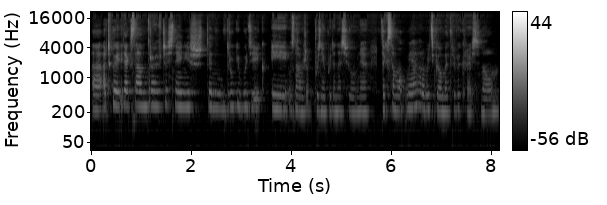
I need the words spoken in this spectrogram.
A, Aczkolwiek i tak stałam trochę wcześniej niż ten drugi budzik i uznałam, że później pójdę na siłownię. Tak samo miałam robić geometrię wykreślną,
